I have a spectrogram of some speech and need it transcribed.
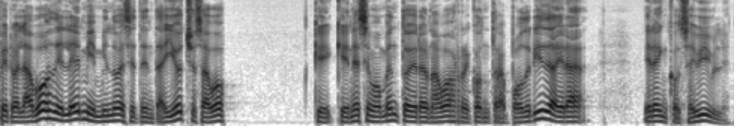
pero la voz de Lemmy en 1978, esa voz que, en ese momento era una voz recontrapodrida, era, era inconcebible.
